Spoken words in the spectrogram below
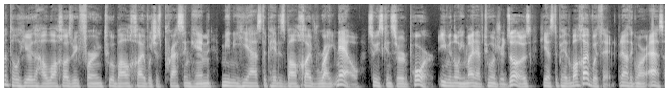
until here, the halacha is referring to a Baal Chayv which is pressing him, meaning he has to pay this Baal Chayv right now, so he's considered poor. Even though he might have 200 zuz, he has to pay the Baal Chayv with it. But now the Gemara asks,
